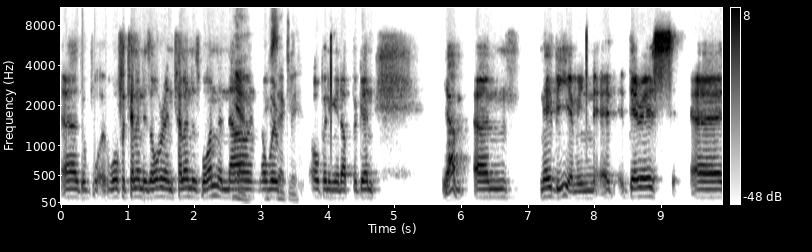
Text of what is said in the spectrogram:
Uh, the war for talent is over and talent is won, and now, yeah now we're opening it up again. Yeah, um, maybe. I mean, it, there is, uh,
